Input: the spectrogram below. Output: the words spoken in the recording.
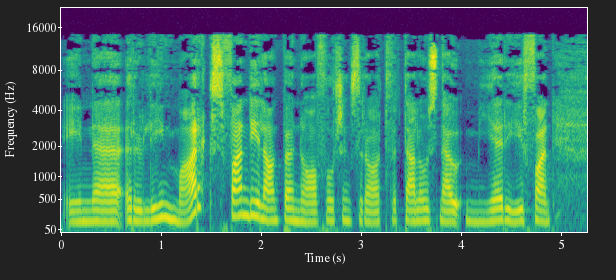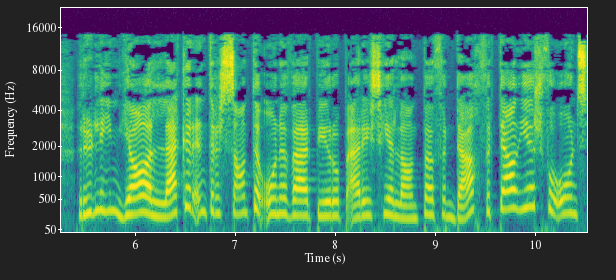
En uh Rolien Marx van die Landbou Navorsingsraad vertel ons nou meer hiervan. Rolien, ja, lekker interessante onderwerp hier op RSG Landbou vandag. Vertel eers vir ons,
